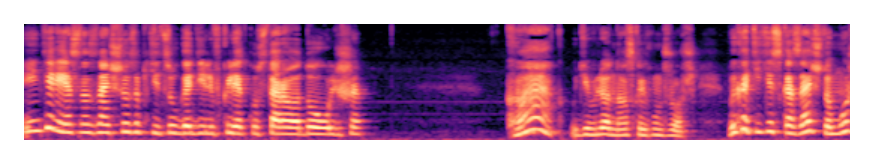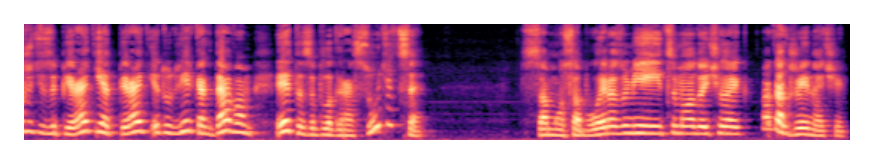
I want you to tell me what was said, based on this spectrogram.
«Интересно знать, что за птицы угодили в клетку старого Доулиша». «Как?» – удивленно воскликнул Джордж. «Вы хотите сказать, что можете запирать и отпирать эту дверь, когда вам это заблагорассудится?» «Само собой, разумеется, молодой человек. А как же иначе?»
